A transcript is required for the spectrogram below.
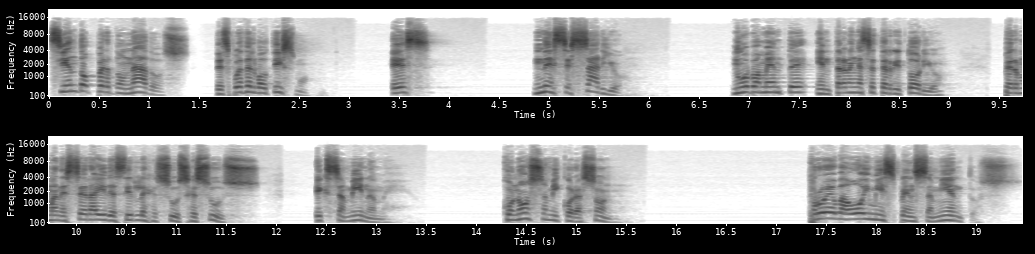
siendo perdonados después del bautismo. Es necesario nuevamente entrar en ese territorio, permanecer ahí y decirle a Jesús, Jesús, examíname, conoce mi corazón, prueba hoy mis pensamientos,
